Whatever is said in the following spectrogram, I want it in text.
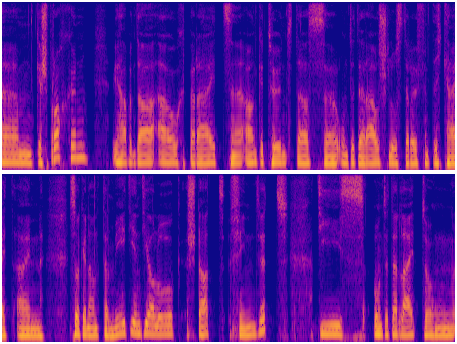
ähm, gesprochen. Wir haben da auch bereits äh, angetönt, dass äh, unter der Ausschluss der Öffentlichkeit ein sogenannter Mediendialog stattfindet. Dies unter der Leitung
